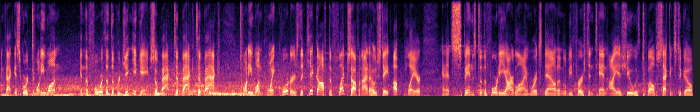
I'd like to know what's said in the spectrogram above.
In fact, they scored 21 in the fourth of the Virginia game. So back to back to back 21 point quarters. The kickoff deflects off an Idaho State up player and it spins to the 40 yard line where it's down and it'll be first and 10 ISU with 12 seconds to go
